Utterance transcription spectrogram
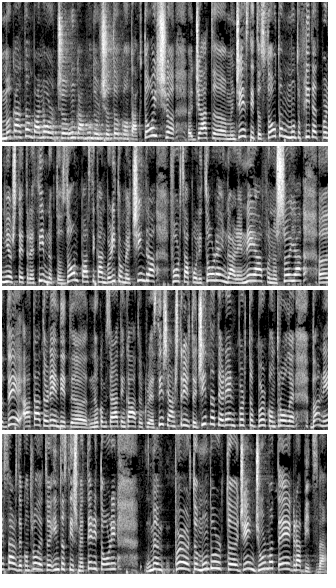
Më kanë thënë banorë që unë kam mundur që të kontaktoj që Gjatë mëngjesit të sotëm mund të flitet për një shtetrrethim në këtë zonë, pasi kanë mbërritur me qindra forca policore nga RENEA, FNSH-ja dhe ata të rendit në Komisariatin katër kryesisht janë shtrirë të gjithë në terren për të bërë kontrolle banesash dhe kontrolle të imtësishme territori për të mundur të gjejnë gjurmët e grabitësve.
